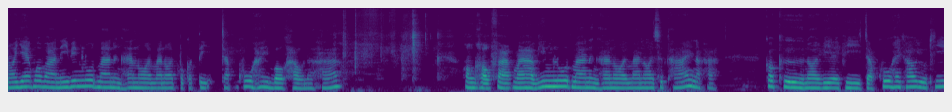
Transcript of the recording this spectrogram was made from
นอยแยกเมื่อวานนี้วิ่งลูดมาหนึ่งฮานอยมาน้อยปกติ จับคู่ให้บอเขานะคะ ของเขาฝากมาวิ่งลูดมาหนึ่งฮานอยมาน้อยสุดท้ายนะคะ ก็คือนอย VIP จับคู่ให้เข้าอยู่ที่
